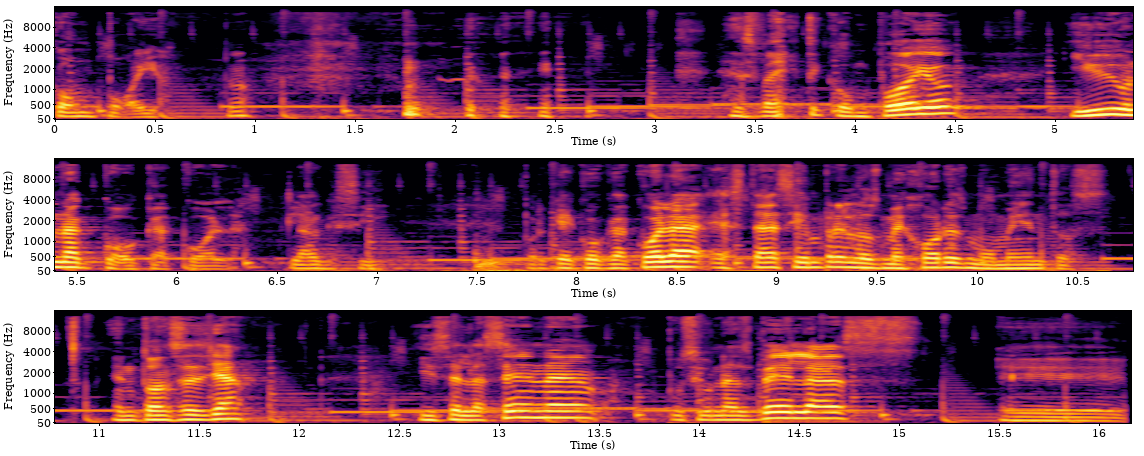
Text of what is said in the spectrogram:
con pollo. espagueti con pollo y una Coca-Cola. Claro que sí. Porque Coca-Cola está siempre en los mejores momentos. Entonces ya, hice la cena, puse unas velas, eh,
